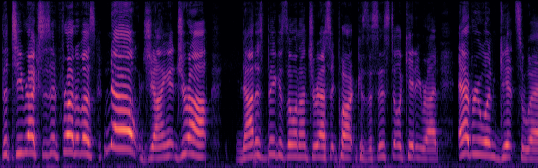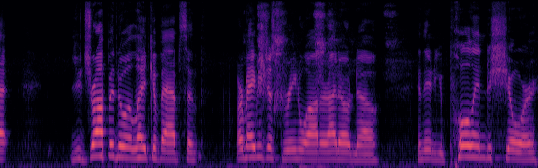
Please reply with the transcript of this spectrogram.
the T Rex is in front of us. No! Giant drop. Not as big as the one on Jurassic Park because this is still a kiddie ride. Everyone gets wet. You drop into a lake of absinthe, or maybe just green water, I don't know. And then you pull into shore.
